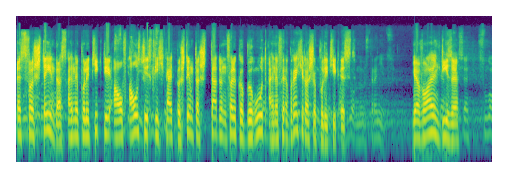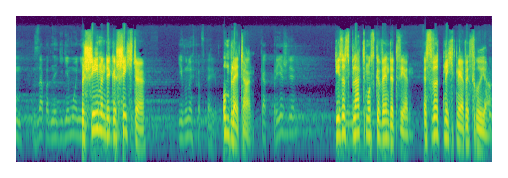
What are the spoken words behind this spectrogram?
es verstehen, dass eine Politik, die auf Ausschließlichkeit bestimmter Staaten und Völker beruht, eine verbrecherische Politik ist. Wir wollen diese beschämende Geschichte umblättern. Dieses Blatt muss gewendet werden. Es wird nicht mehr wie früher.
